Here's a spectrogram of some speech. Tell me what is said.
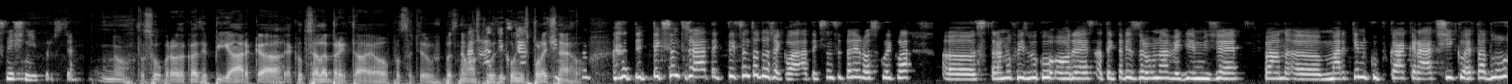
směšný prostě. No, to jsou opravdu takové ty PR jako celebrita, jo, v podstatě to už vůbec nemá s politikou nic společného. Teď, teď, jsem třeba, teď, teď jsem to dořekla a teď jsem si tady rozklikla uh, stranu Facebooku ODS a teď tady zrovna vidím, že pan uh, Martin Kupka kráčí k letadlu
